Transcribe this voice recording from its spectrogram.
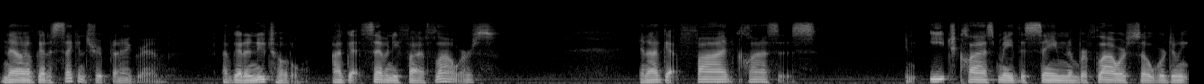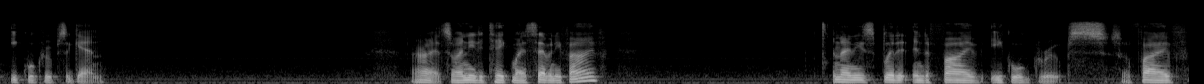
now I've got a second strip diagram. I've got a new total. I've got 75 flowers. And I've got five classes. And each class made the same number of flowers, so we're doing equal groups again. Alright, so I need to take my 75 and I need to split it into five equal groups. So 5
